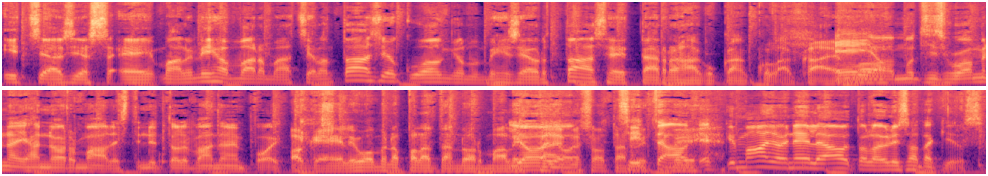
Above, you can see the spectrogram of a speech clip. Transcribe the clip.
itse asiassa ei, mä olin ihan varma, että siellä on taas joku ongelma, mihin se joudut taas heittää rahaa, kun kankkulaan kaivaa. Ei oo, mutta siis huomenna ihan normaalisti, nyt oli vaan tämmönen poikkeus. Okei, okay, eli huomenna palataan normaaliin Joo, joo. Sitten au- ja kyllä mä ajoin eilen autolla yli 100 kilsa.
